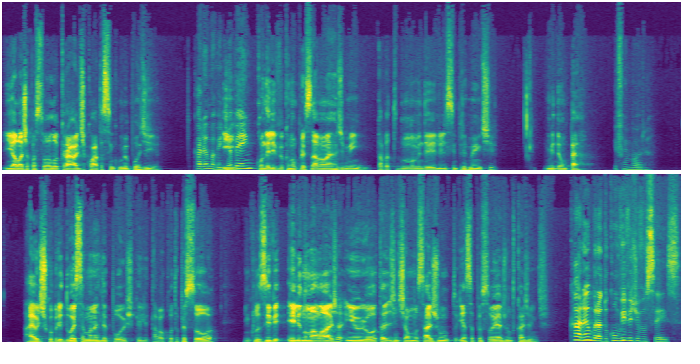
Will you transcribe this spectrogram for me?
E a loja passou a lucrar de 4 a 5 mil por dia. Caramba, vendia e bem. quando ele viu que não precisava mais de mim, tava tudo no nome dele, ele simplesmente me deu um pé. E foi embora. Aí eu descobri duas semanas depois que ele tava com outra pessoa. Inclusive, ele numa loja e eu e outra, a gente ia almoçar junto e essa pessoa ia junto com a gente. Caramba, era do convívio de vocês.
